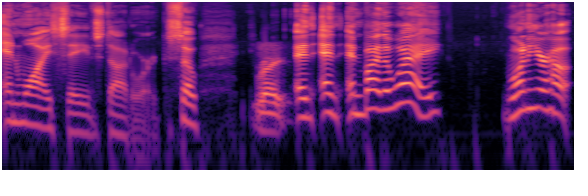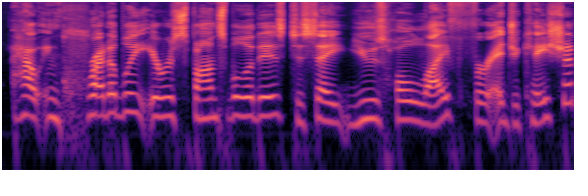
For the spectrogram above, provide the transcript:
nysaves.org. So, Right. and, and, and by the way, you want to hear how, how incredibly irresponsible it is to say use whole life for education?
